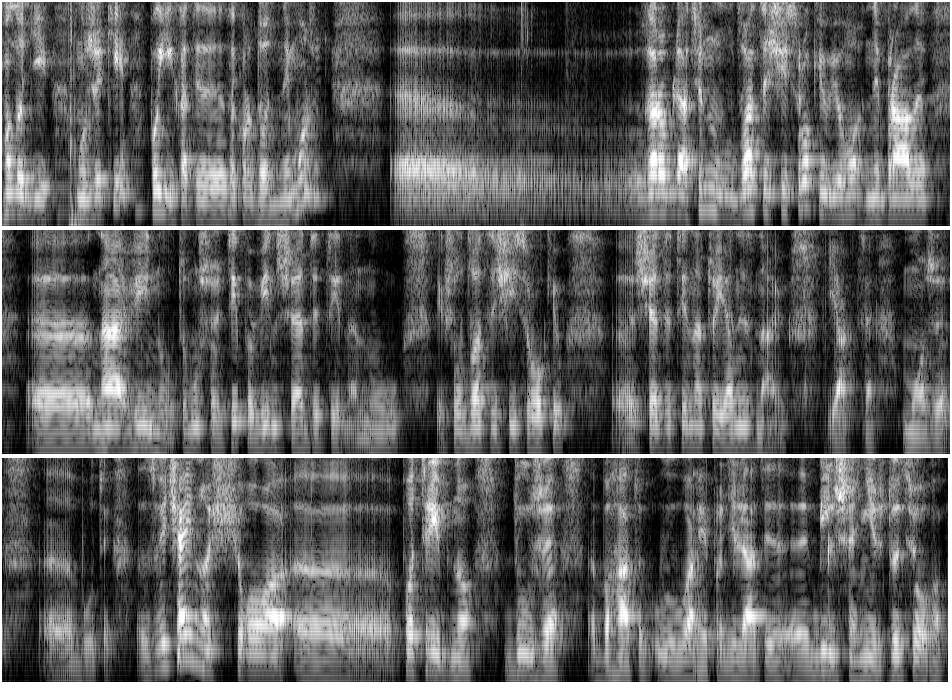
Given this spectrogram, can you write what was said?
молоді мужики поїхати за кордон не можуть. Е, заробляти. Ну, в 26 років його не брали е, на війну, тому що, типу, він ще дитина. Ну, якщо в 26 років е, ще дитина, то я не знаю, як це може бути. Звичайно, що потрібно дуже багато уваги приділяти е, більше, ніж до цього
